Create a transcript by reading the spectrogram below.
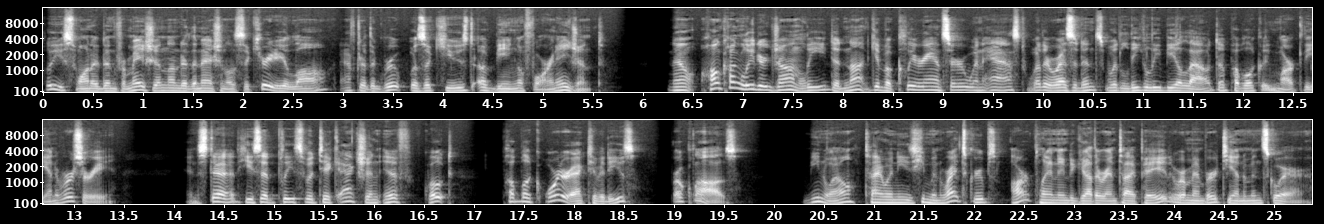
Police wanted information under the national security law after the group was accused of being a foreign agent. Now, Hong Kong leader John Lee did not give a clear answer when asked whether residents would legally be allowed to publicly mark the anniversary. Instead, he said police would take action if, quote, public order activities broke laws. Meanwhile, Taiwanese human rights groups are planning to gather in Taipei to remember Tiananmen Square.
